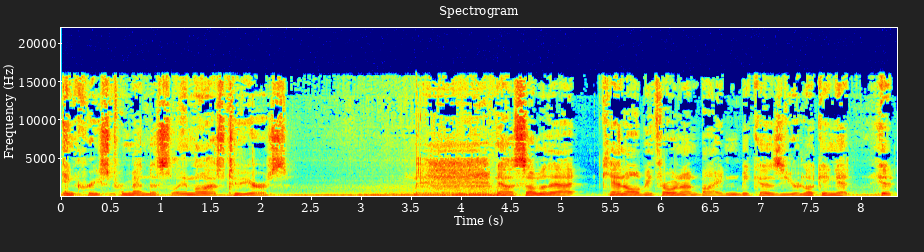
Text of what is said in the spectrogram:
increased tremendously in the last two years. Now, some of that can all be thrown on Biden because you're looking at it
